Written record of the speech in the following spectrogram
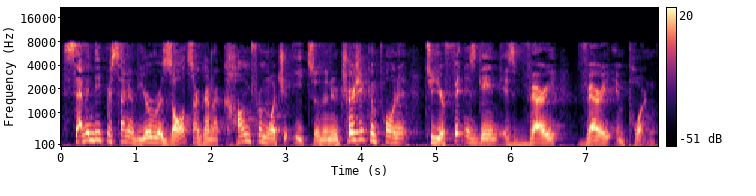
70% of your results are going to come from what you eat. So the nutrition component to your fitness game is very, very important.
